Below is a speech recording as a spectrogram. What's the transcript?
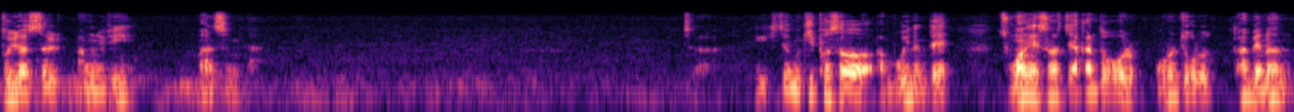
돌렸을 확률이 많습니다. 자, 이게 너무 깊어서 안 보이는데, 중앙에서 약간 더 오른, 오른쪽으로 하면은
